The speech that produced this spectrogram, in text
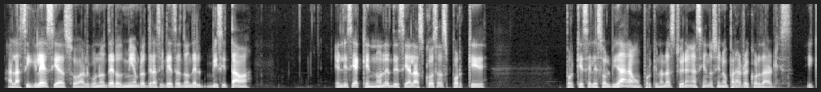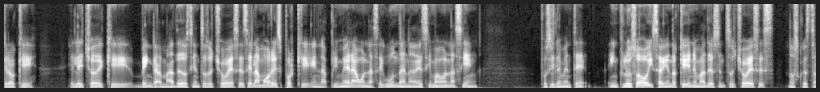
a las iglesias o a algunos de los miembros de las iglesias donde él visitaba, él decía que no les decía las cosas porque porque se les olvidaran o porque no las estuvieran haciendo, sino para recordarles. Y creo que el hecho de que venga más de 208 veces el amor es porque en la primera o en la segunda, en la décima o en la 100, posiblemente, incluso hoy, sabiendo que viene más de 208 veces, nos cuesta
